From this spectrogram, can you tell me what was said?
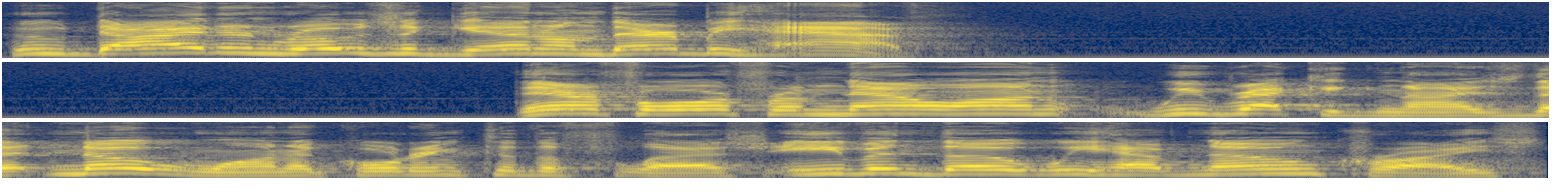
who died and rose again on their behalf. Therefore, from now on, we recognize that no one, according to the flesh, even though we have known Christ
